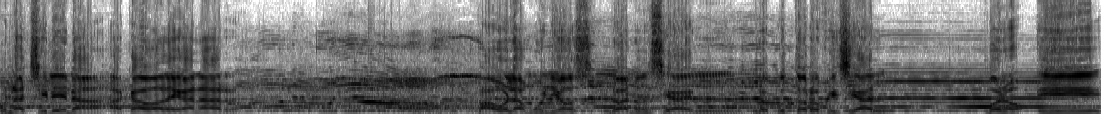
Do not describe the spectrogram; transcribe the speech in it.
Una chilena acaba de ganar. Paola Muñoz lo anuncia el locutor oficial. Bueno, y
